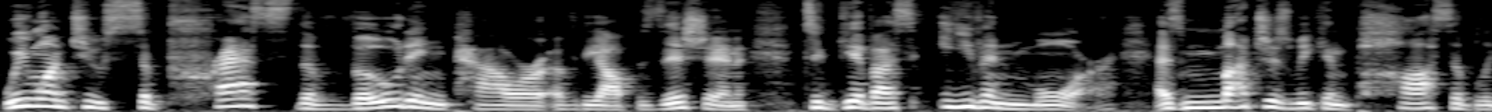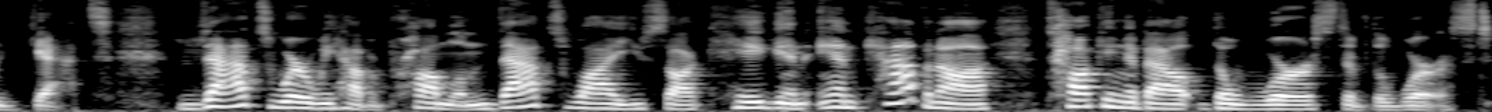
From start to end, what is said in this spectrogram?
We want to suppress the voting power of the opposition to give us even more, as much as we can possibly get. That's where we have a problem. That's why you saw Kagan and Kavanaugh talking about the worst of the worst.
